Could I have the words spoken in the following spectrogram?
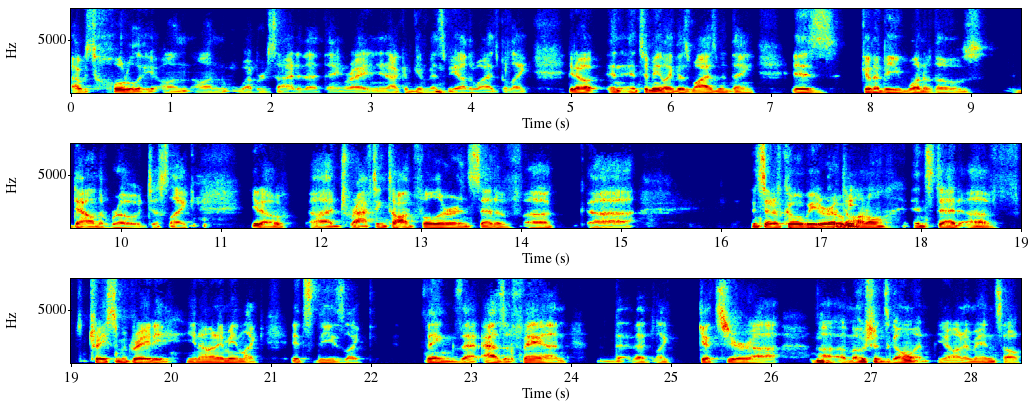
I was totally on on Webber's side of that thing, right? And you're not gonna convince me otherwise. But like, you know, and, and to me, like this Wiseman thing is gonna be one of those down the road, just like, you know, uh drafting Todd Fuller instead of uh uh instead of Kobe or Kobe. Adonal instead of Tracy McGrady. You know what I mean? Like it's these like things that as a fan that, that like gets your uh, hmm. uh, emotions going. You know what I mean? So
